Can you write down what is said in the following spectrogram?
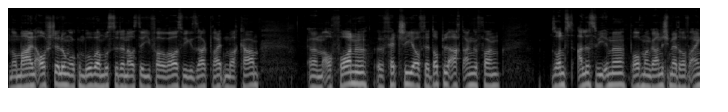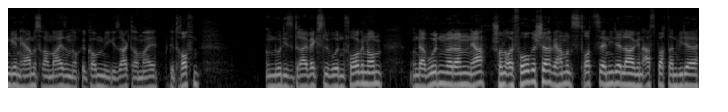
normalen Aufstellung, Okumbova musste dann aus der IV raus, wie gesagt, Breitenbach kam. Ähm, auch vorne, äh, Fetschi auf der Doppel-8 angefangen. Sonst alles wie immer, braucht man gar nicht mehr drauf eingehen. Hermes Ramay sind noch gekommen, wie gesagt, Ramay getroffen. Und nur diese drei Wechsel wurden vorgenommen. Und da wurden wir dann ja schon euphorischer. Wir haben uns trotz der Niederlage in Asbach dann wieder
